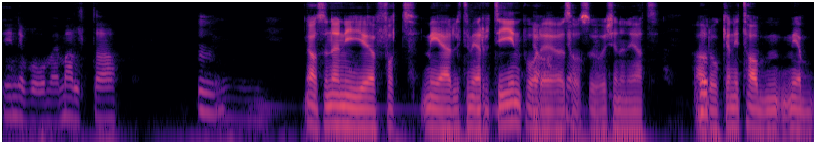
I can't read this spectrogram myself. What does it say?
i nivå med Malta, Mm. ja, så när ni har fått mer, lite mer rutin på Ja, det så, ja. så känner ni att ja, då kan ni ta, med,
